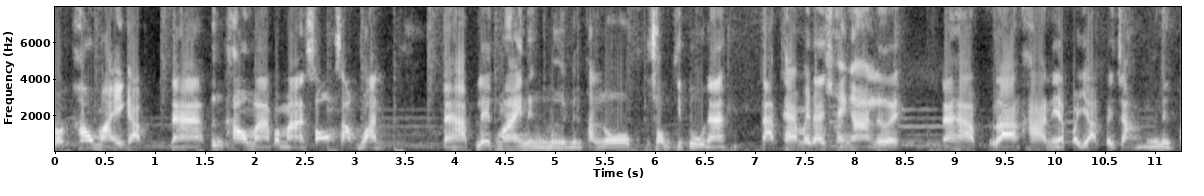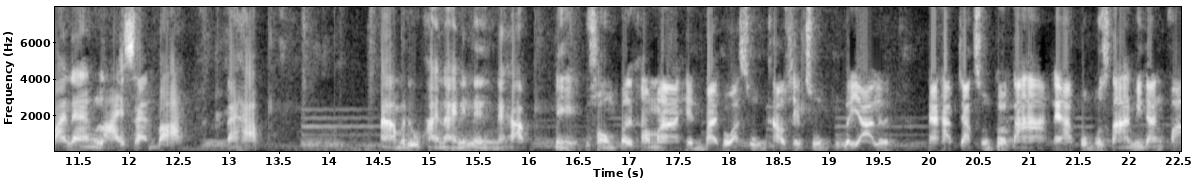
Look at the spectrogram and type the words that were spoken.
รถเข้าใหม่ครับ นะฮะเพิ่งเข้ามาประมาณ 2-3 วันนะครับเลขไมล์11,000โลคุณผู้ชมคิดดูนะรับแทบไม่ได้ใช้งานเลยนะครับ ราคาเนี่ยประหยัดไปจากมือหนึ่งป้ายแดงหลายแสนบาทนะครับอ่ามาดูภายในนิดหนึ่งนะครับ นี่ผู้ชมเปิดเข้ามาเห็นใบประวัติศูนย์เข้าเช็คศูนย์ทุกระยะเลยนะครับจากศูนย์โตต้านะครับปุ่มพุชสตาร์ทมีด้านขวา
